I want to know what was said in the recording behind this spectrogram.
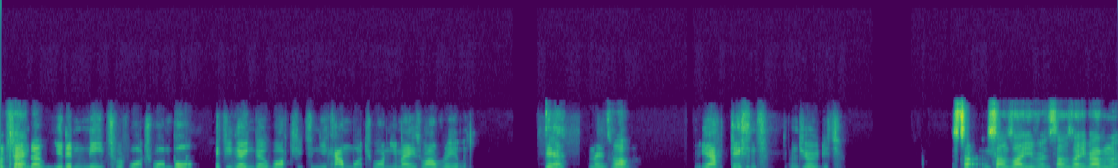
Okay. So no, you didn't need to have watched one. But if you're going to go watch it and you can watch one, you may as well really. Yeah, may as well. Yeah, decent. Enjoyed it. So, sounds like you've sounds like you've had, an,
